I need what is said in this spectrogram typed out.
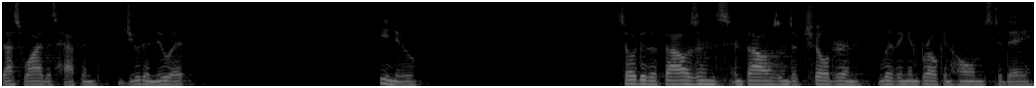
That's why this happened. Judah knew it. He knew. So do the thousands and thousands of children living in broken homes today.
